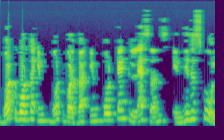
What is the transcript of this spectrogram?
what were the what were the important lessons in his school?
